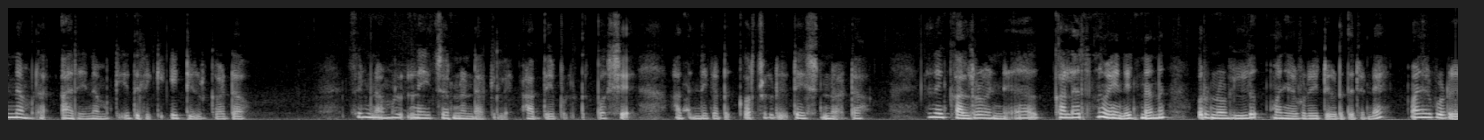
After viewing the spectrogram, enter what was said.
ഇനി നമ്മൾ അരി നമുക്ക് ഇതിലേക്ക് ഇട്ട് കൊടുക്കാം കേട്ടോ. സെയിം നമ്മൾ നെയ്ച്ചറിന് ഉണ്ടാക്കില്ലേ? അതേപോലത്തെ. പക്ഷേ അതിന്റെ കട്ട് കുറച്ചുകൂടി ടേസ്റ്റ് ഉണ്ട് കേട്ടോ. ഇനി കളർ വേണ്ടി കളറിന് വേണ്ടിയിട്ടാണ് ഒരു നുള്ളിൽ മഞ്ഞൾപ്പൊടി ഇട്ട് കൊടുത്തിട്ടുണ്ടേ. മഞ്ഞൾപ്പൊടി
